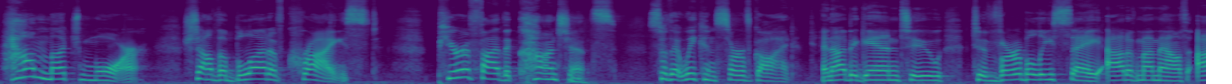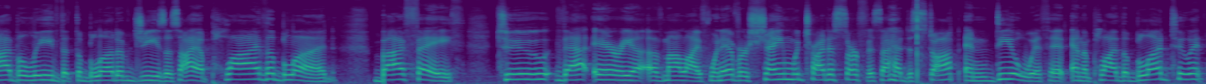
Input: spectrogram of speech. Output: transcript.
how much more shall the blood of Christ purify the conscience so that we can serve God? And I began to, to verbally say out of my mouth, I believe that the blood of Jesus, I apply the blood by faith to that area of my life. Whenever shame would try to surface, I had to stop and deal with it and apply the blood to it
